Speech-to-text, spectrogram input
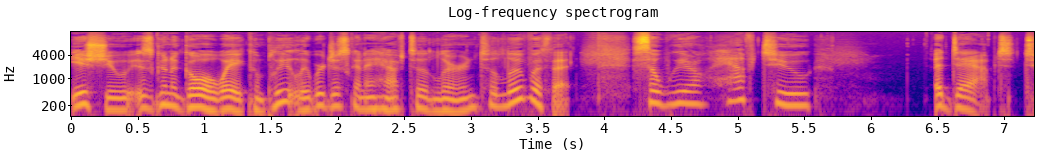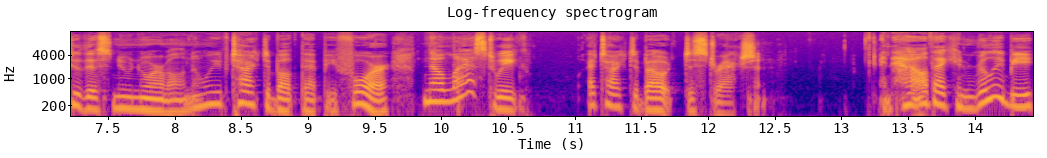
issue is going to go away completely. We're just going to have to learn to live with it. So we'll have to adapt to this new normal. And we've talked about that before. Now, last week, I talked about distraction and how that can really be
